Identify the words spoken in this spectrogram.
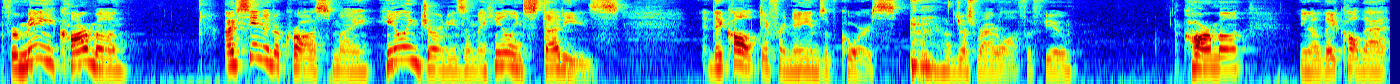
for me, karma, I've seen it across my healing journeys and my healing studies. They call it different names, of course. I'll just rattle off a few. Karma, you know, they call that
